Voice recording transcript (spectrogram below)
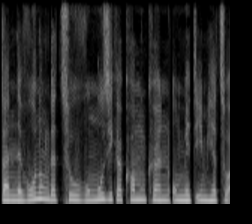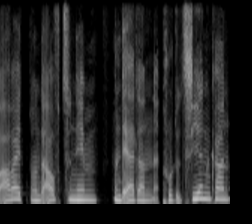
dann eine Wohnung dazu, wo Musiker kommen können, um mit ihm hier zu arbeiten und aufzunehmen und er dann produzieren kann.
